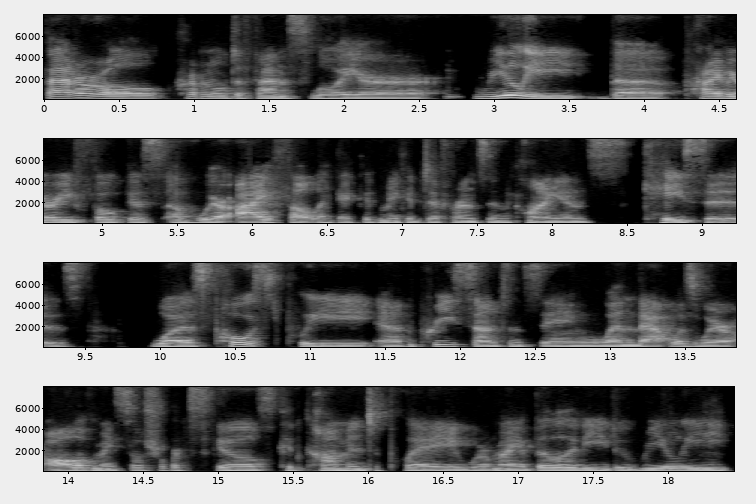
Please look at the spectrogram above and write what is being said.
federal criminal defense lawyer, really the primary focus of where I felt like I could make a difference in clients' cases was post plea and pre sentencing, when that was where all of my social work skills could come into play, where my ability to really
